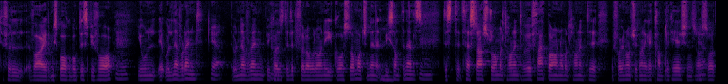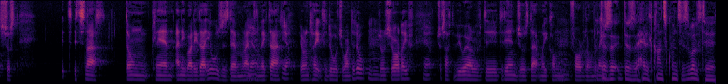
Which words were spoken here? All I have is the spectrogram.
to fill a void, and we spoke about this before, mm-hmm. you will, it will never end. yeah. It will never end because mm-hmm. the lip filler will only go so much, and then it'll be mm-hmm. something else. This the testosterone will turn into a fat burner, will turn into before you know it, you're going to get complications. You know? Yeah. So it's just it's it's not downplaying anybody that uses them or anything Yeah. like that. Yeah. You're entitled to do what you want to do. It's your life. Yeah. Just have to be aware of the, the dangers that might come further down the line. There's a there's a health consequence as well to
